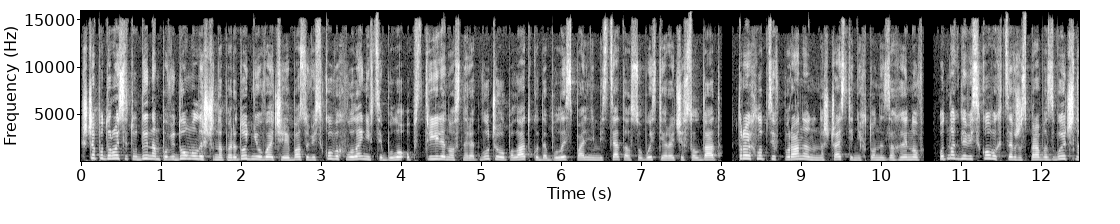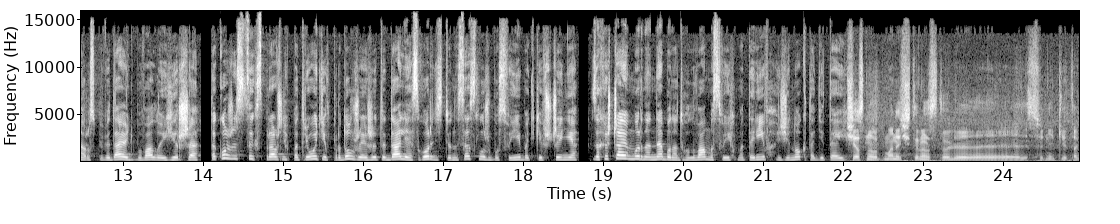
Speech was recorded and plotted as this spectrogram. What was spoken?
Ще по дорозі туди нам повідомили, що напередодні увечері базу військових в Оленівці було обстріляно. Снаряд влучив у палатку, де були спальні місця та особисті речі солдат. Троє хлопців поранено, на щастя, ніхто не загинув. Однак для військових це вже справа звична, розповідають, бувало і гірше. Та кожен з цих справжніх патріотів продовжує жити далі, з гордістю несе службу своїй батьківщині, захищає мирне небо над головами своїх матерів, жінок та дітей. Чесно, от мене 14 сьогодні який так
